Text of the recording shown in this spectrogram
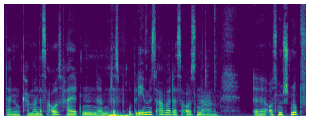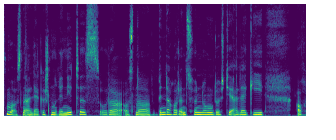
dann kann man das aushalten. Ähm, Das Problem ist aber, dass aus einer äh, aus dem Schnupfen, aus einer allergischen Rhinitis oder aus einer Bindehautentzündung durch die Allergie auch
